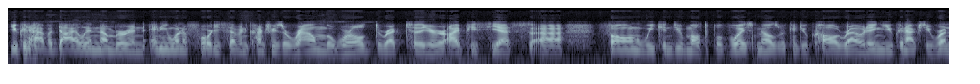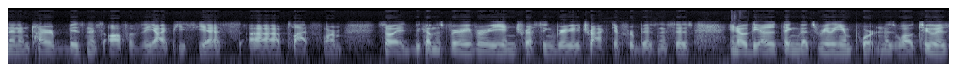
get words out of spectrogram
You can have a dial-in number in any one of 47 countries around the world, direct to your IPCS uh, phone. We can do multiple voicemails. We can do call routing. You can actually run an entire business off of the IPCS uh, platform. So it becomes very, very interesting, very attractive for businesses. You know, the other thing that's really important as well too is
